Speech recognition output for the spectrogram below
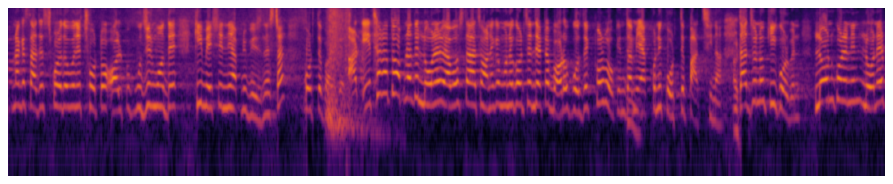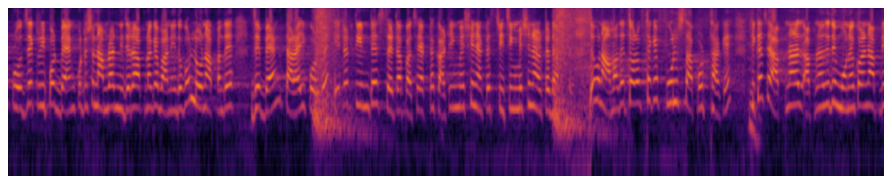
আপনাকে সাজেস্ট করে দেবো যে ছোট অল্প পুঁজির মধ্যে কি মেশিন নিয়ে আপনি বিজনেসটা করতে পারবেন। আর এছাড়া তো আপনাদের লোনের ব্যবস্থা আছে। অনেকে মনে করছেন যে একটা বড় প্রজেক্ট করব কিন্তু আমি এখনই করতে পারছি না। তার জন্য কি করবেন? লোন করে নিন। লোনের প্রজেক্ট রিপোর্ট ব্যাংক কোটেশন আমরা নিজেরা আপনাকে বানিয়ে দেবো লোন আপনাদের যে ব্যাংক তারাই করবে। এটার তিনটে সেট আছে, একটা কাটিং মেশিন একটা স্টিচিং মেশিন আর একটা ডাক্তার দেখুন, আমাদের তরফ থেকে ফুল সাপোর্ট থাকে, ঠিক আছে? আপনারা আপনারা যদি মনে করেন আপনি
